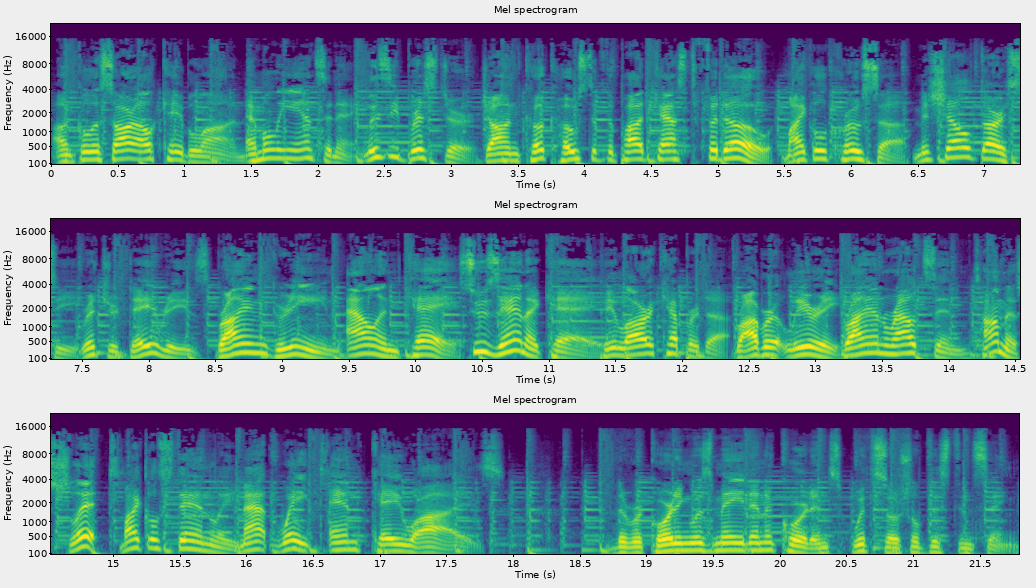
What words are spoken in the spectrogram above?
Uncle Asar Al Kabelan, Emily Ansonet, Lizzie Brister, John Cook, host of the podcast Fado, Michael Crosa, Michelle Darcy, Richard Dayries, Brian Green, Alan Kay, Susanna Kay, Pilar Kepperda, Robert Leary, Brian Routson, Thomas Schlitt, Michael Stanley, Matt Waite, and Kay Wise. The recording was made in accordance with social distancing.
